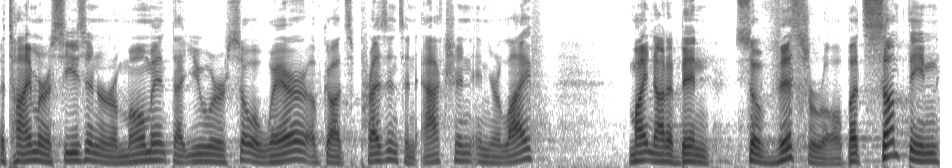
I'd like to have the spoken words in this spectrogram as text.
A time or a season or a moment that you were so aware of God's presence and action in your life. Might not have been so visceral, but something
